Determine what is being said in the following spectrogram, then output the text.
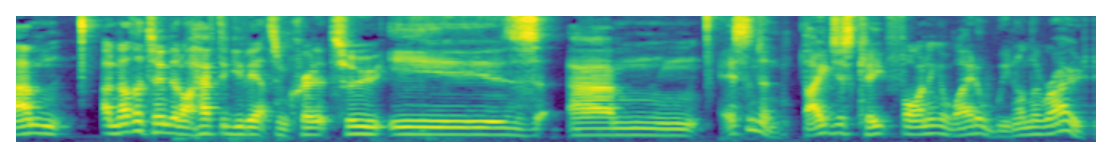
Um, another team that I have to give out some credit to is um, Essendon. They just keep finding a way to win on the road.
